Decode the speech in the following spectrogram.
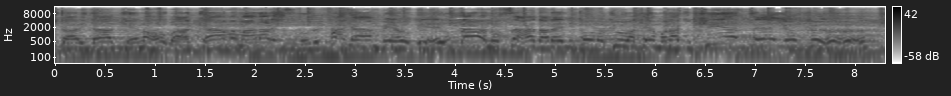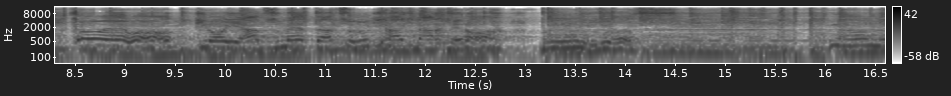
人だけのわがままなリズムでブラックビューティー歌うのさ誰に届くわけもなく消えてゆく声を拾い集めた継ぎはぎだらけのブルース。なんだ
